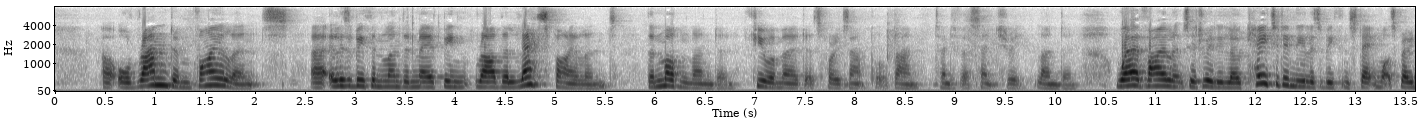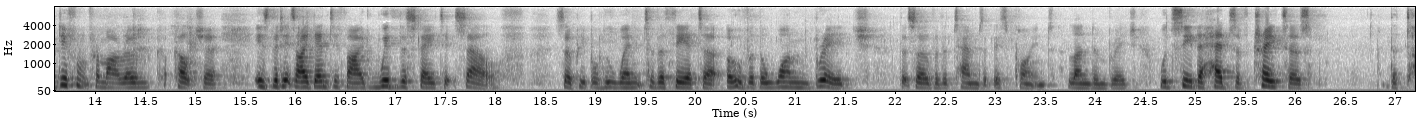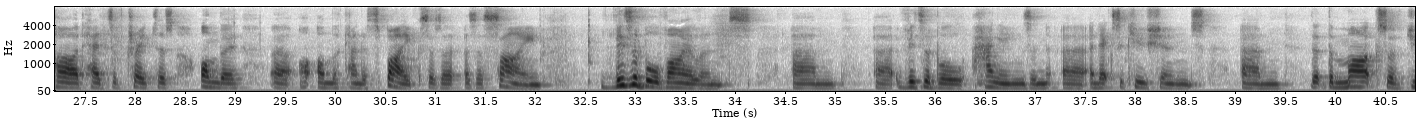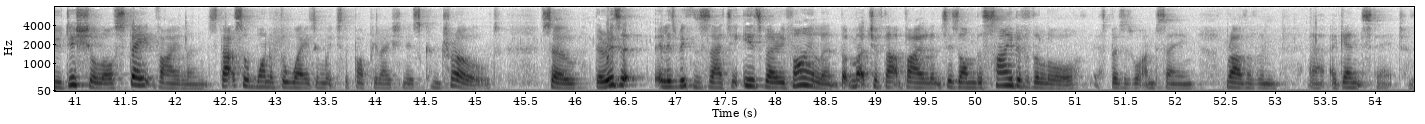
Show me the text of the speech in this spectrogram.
uh, or random violence, uh, Elizabethan London may have been rather less violent than modern London, fewer murders, for example, than 21st century London. Where violence is really located in the Elizabethan state, and what's very different from our own c- culture, is that it's identified with the state itself. So people who went to the theatre over the one bridge that's over the Thames at this point, London Bridge, would see the heads of traitors, the tarred heads of traitors on the uh, on the kind of spikes as a, as a sign, visible violence, um, uh, visible hangings and, uh, and executions, um, that the marks of judicial or state violence, that's a, one of the ways in which the population is controlled. So there is a, Elizabethan society is very violent, but much of that violence is on the side of the law, I suppose is what I'm saying, rather than uh, against it.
